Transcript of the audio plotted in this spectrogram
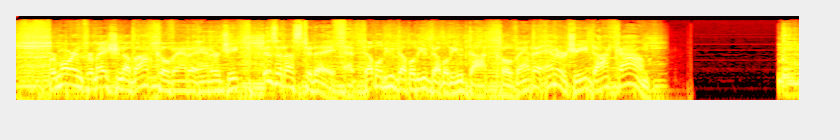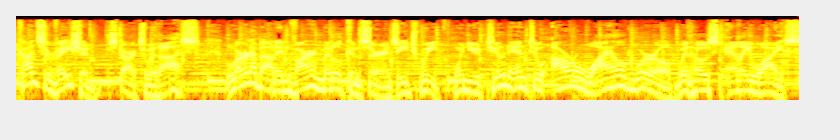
For more information about Covanta Energy, visit us today at www.covantaenergy.com. Conservation starts with us. Learn about environmental concerns each week when you tune in to Our Wild World with host Ellie Weiss.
